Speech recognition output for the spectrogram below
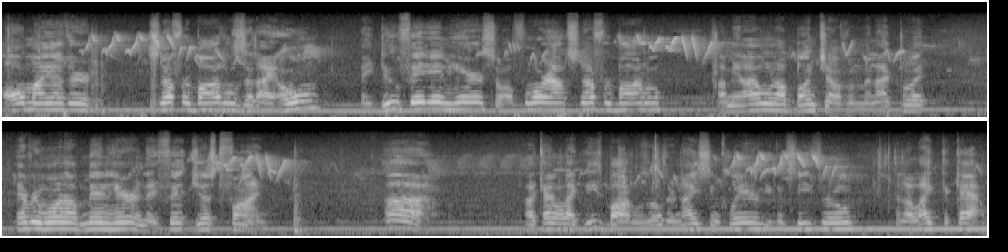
all my other snuffer bottles that I own. They do fit in here, so a four ounce snuffer bottle. I mean, I own a bunch of them and I put every one of them in here and they fit just fine. Ah, I kind of like these bottles though. They're nice and clear. You can see through them and I like the cap.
